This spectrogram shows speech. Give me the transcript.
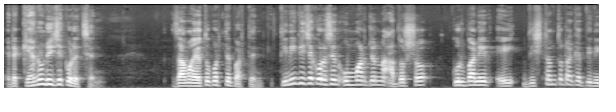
এটা কেন নিজে করেছেন? জামায়াত করতে পারতেন। তিনি নিজে করেছেন উম্মার জন্য আদর্শ। কুরবানির এই দৃষ্টান্তটাকে তিনি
